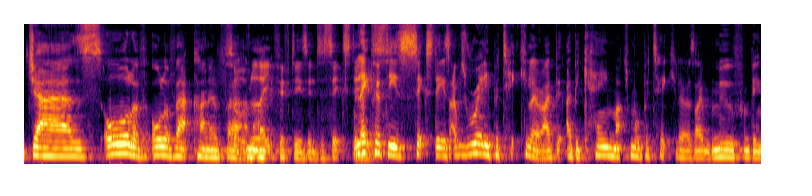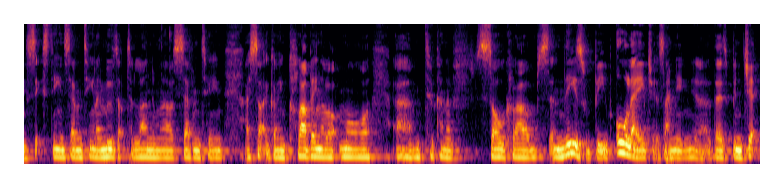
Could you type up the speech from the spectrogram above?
jazz, all of all of that kind of, uh, Sort of and late 50s into 60s. late 50s 60s i was really particular. I, be, I became much more particular as i moved from being 16 17 i moved up to london when i was 17 i started going clubbing a lot more um, to kind of soul clubs. And these would be all ages. I mean you know there's been ge-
